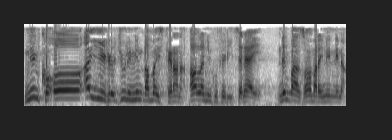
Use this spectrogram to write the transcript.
ninka oo ayi rajulin nin dhammaystirana. Alla ninku fariidsanaaye nin baan soo maray nin nina.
